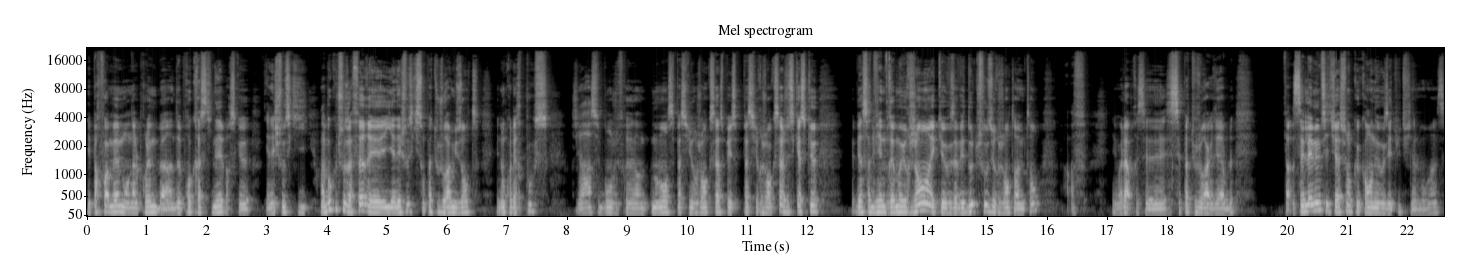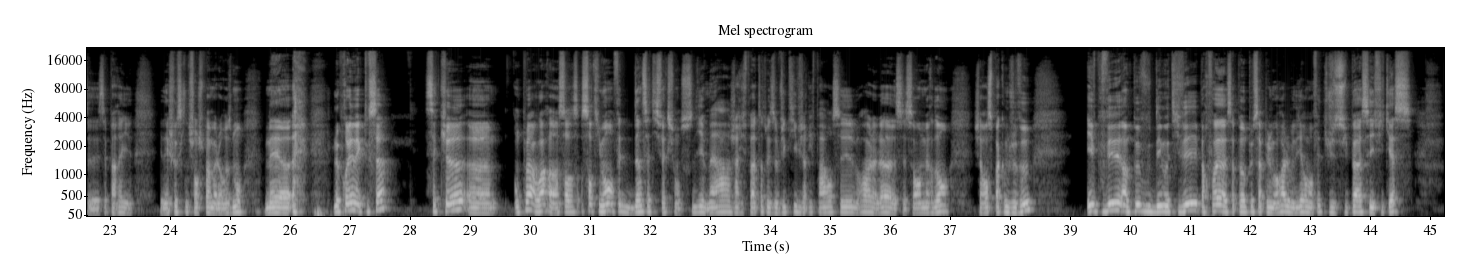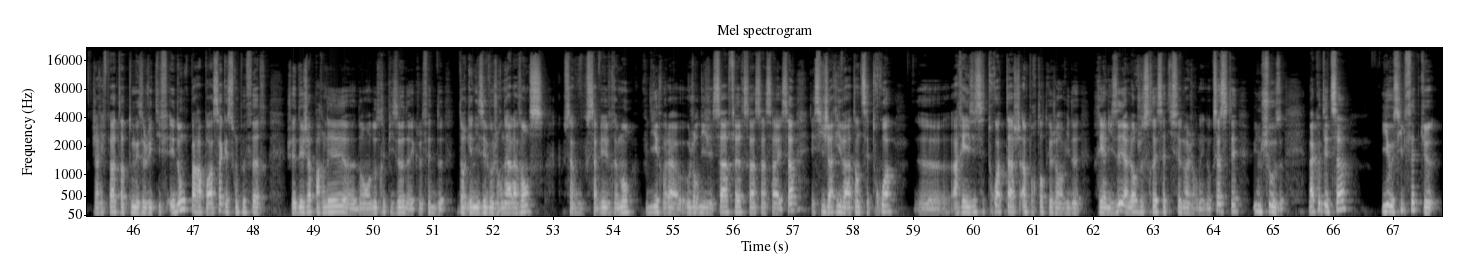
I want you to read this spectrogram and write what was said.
Et parfois même, on a le problème ben, de procrastiner parce que il y a des choses qui, on a beaucoup de choses à faire et il y a des choses qui sont pas toujours amusantes. Et donc on les repousse. On se dit ah c'est bon, je ferai un moment, c'est pas si urgent que ça, c'est pas si urgent que ça, jusqu'à ce que eh bien ça devienne vraiment urgent et que vous avez d'autres choses urgentes en même temps. Et voilà, après c'est pas toujours agréable. Enfin, c'est les mêmes situations que quand on est aux études finalement. Hein. C'est pareil. Il y a des choses qui ne changent pas malheureusement. Mais euh, le problème avec tout ça, c'est que euh, on peut avoir un sentiment en fait d'insatisfaction. On se dit mais ah, j'arrive pas à atteindre mes objectifs, j'arrive pas à avancer, oh là là, c'est emmerdant, j'avance pas comme je veux. Et vous pouvez un peu vous démotiver, parfois ça peut un peu saper le moral, vous dire mais en fait je suis pas assez efficace, j'arrive pas à atteindre tous mes objectifs. Et donc par rapport à ça, qu'est-ce qu'on peut faire? Je l'ai déjà parlé euh, dans d'autres épisodes avec le fait d'organiser vos journées à l'avance, comme ça vous savez vraiment vous dire voilà aujourd'hui j'ai ça à faire, ça, ça, ça et ça, et si j'arrive à atteindre ces trois euh, à réaliser ces trois tâches importantes que j'ai envie de réaliser, alors je serai satisfait de ma journée. Donc ça, c'était une chose. Mais à côté de ça, il y a aussi le fait que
